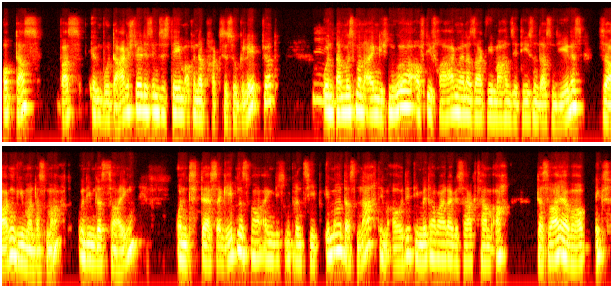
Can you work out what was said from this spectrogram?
ob das, was irgendwo dargestellt ist im System, auch in der Praxis so gelebt wird. Mhm. Und dann muss man eigentlich nur auf die Fragen, wenn er sagt, wie machen Sie dies und das und jenes, sagen, wie man das macht und ihm das zeigen. Und das Ergebnis war eigentlich im Prinzip immer, dass nach dem Audit die Mitarbeiter gesagt haben, ach, das war ja überhaupt nichts.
